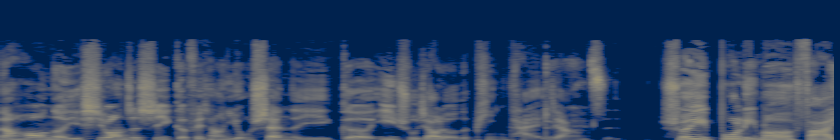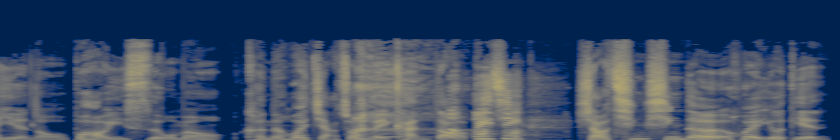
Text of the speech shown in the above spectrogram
然后呢，也希望这是一个非常友善的一个艺术交流的平台，这样子。所以不礼貌的发言哦，不好意思，我们可能会假装没看到，毕竟小清新的会有点。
